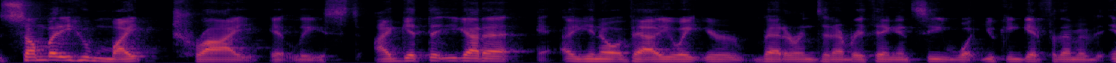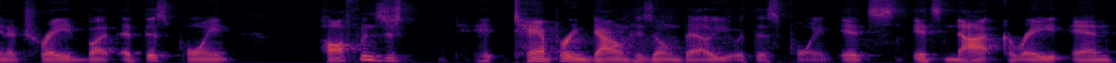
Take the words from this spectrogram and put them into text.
somebody who might try at least. I get that you gotta uh, you know evaluate your veterans and everything and see what you can get for them in a trade, but at this point, Hoffman's just tampering down his own value at this point. It's it's not great and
